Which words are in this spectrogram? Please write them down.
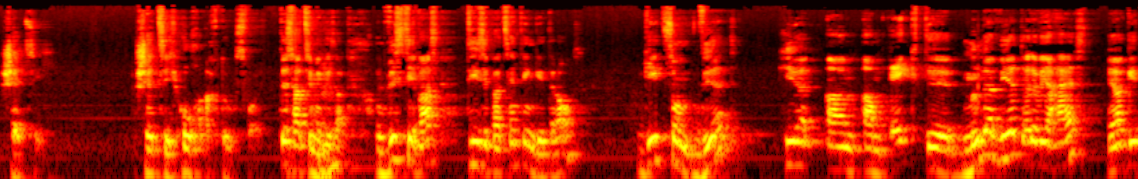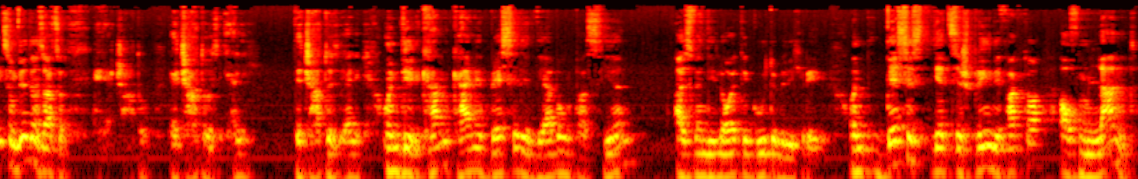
schätze ich. Schätze ich hochachtungsvoll. Das hat sie mir mhm. gesagt. Und wisst ihr was? Diese Patientin geht raus, geht zum Wirt, hier ähm, am Eck der Müllerwirt oder wie er heißt, ja, geht zum Wirt und sagt so, hey, der Chato, der Chato ist ehrlich. Der Chato ist ehrlich. Und dir kann keine bessere Werbung passieren, als wenn die Leute gut über dich reden. Und das ist jetzt der springende Faktor. Auf dem Land,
